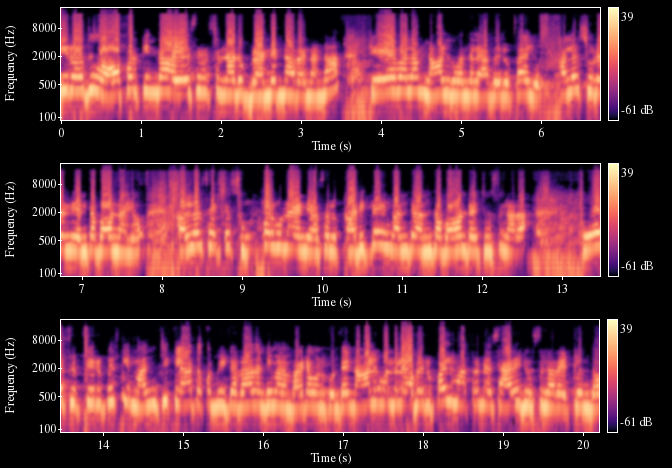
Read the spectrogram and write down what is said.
ఈ రోజు ఆఫర్ కింద వేసేస్తున్నాడు బ్రాండెడ్ నారాయణ అన్న. కేవలం నాలుగు వందల యాభై రూపాయలు. కలర్స్ చూడండి ఎంత బాగున్నాయో. కలర్స్ అయితే సూపర్గా ఉన్నాయండి. అసలు కడితే ఇంకంతే అంత బాగుంటాయి. చూస్తున్నారా? ఫోర్ ఫిఫ్టీ రూపీస్కి మంచి క్లాత్ ఒక మీటర్ రాదండి. మనం బయట కొనుక్కుంటే నాలుగు వందల యాభై రూపాయలు మాత్రమే శారీ చూస్తున్నారు. ఎట్లుందో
